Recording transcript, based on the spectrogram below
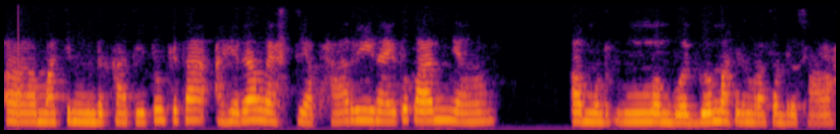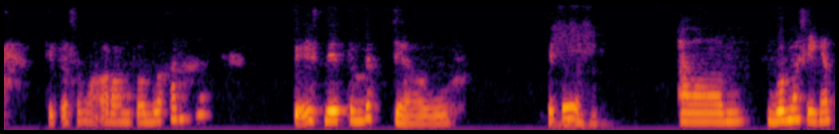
eh, makin mendekati itu kita akhirnya les tiap hari. Nah itu kan yang menurut- membuat gue makin merasa bersalah gitu sama orang tua gue kan BSD Tebet jauh. Itu em, gue masih ingat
